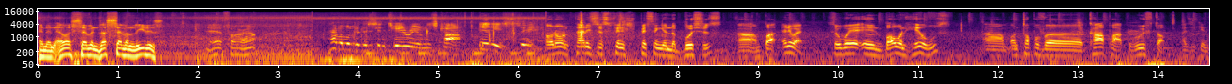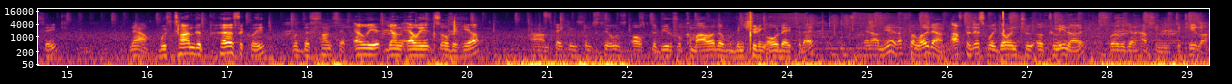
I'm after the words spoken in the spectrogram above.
And an LS7, that's 7 litres. Yeah, far out. Have a look at this interior on this car. It is sick. Hold on, Paddy's just finished pissing in the bushes. Um, but anyway, so we're in Bowen Hills um, on top of a car park rooftop, as you can see. Now, we've timed it perfectly with the sunset. Elliot, young Elliot's over here, um, taking some stills of the beautiful Camaro that we've been shooting all day today. And um, yeah, that's the lowdown. After this, we're going to El Camino, where we're gonna have some tequila.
